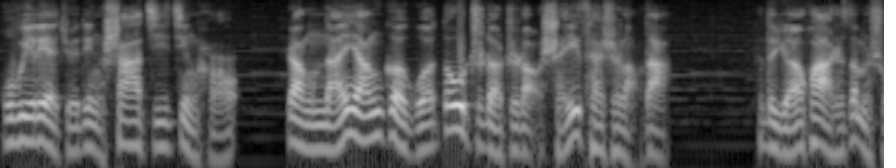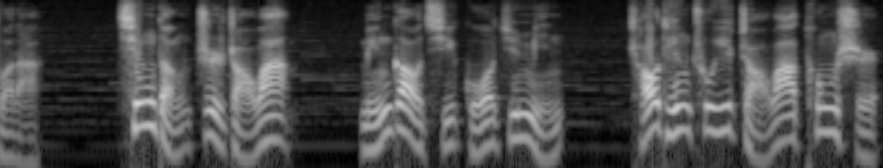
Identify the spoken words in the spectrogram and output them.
忽必烈决定杀鸡儆猴，让南洋各国都知道知道谁才是老大。他的原话是这么说的啊：“卿等至爪哇，明告其国君民，朝廷出于爪哇通使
